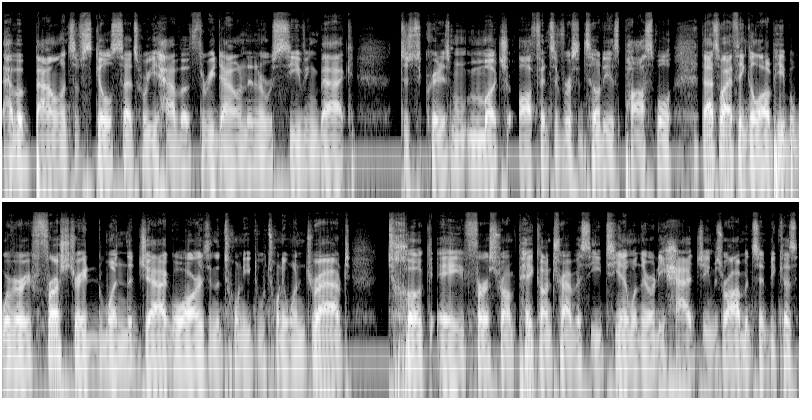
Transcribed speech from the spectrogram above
have a balance of skill sets where you have a three down and a receiving back just to create as much offensive versatility as possible. That's why I think a lot of people were very frustrated when the Jaguars in the 2021 draft took a first round pick on Travis Etienne when they already had James Robinson because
